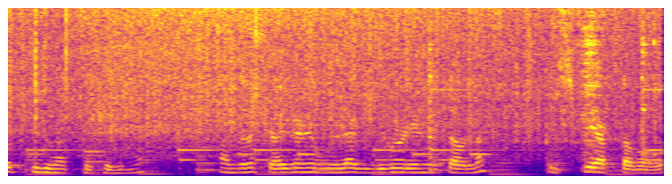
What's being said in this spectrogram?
ಸ್ವಲ್ಪ ಇದು ಹಾಕ್ಬಿಟ್ಟಿದ್ದೀನಿ ಅಂದರೆ ಕೆಳಗಡೆ ಉಳ್ಳಾಗಿ ಗಿಡಗಳು ಏನಿರ್ತಾವಲ್ಲ ಕ್ರಿಸ್ಪಿ ಆಗ್ತಾವೆ ಅವು.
